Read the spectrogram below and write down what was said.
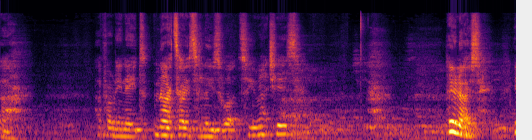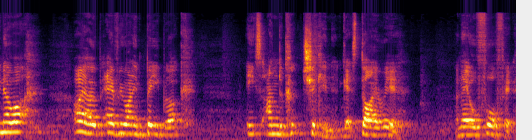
Ah. I probably need Naito to lose what two matches. Who knows? You know what? I hope everyone in B block eats undercooked chicken and gets diarrhea, and they all forfeit,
